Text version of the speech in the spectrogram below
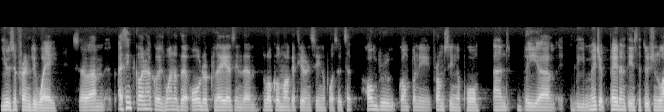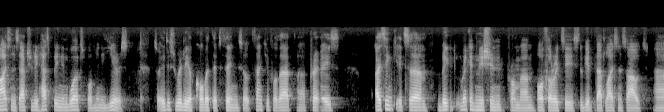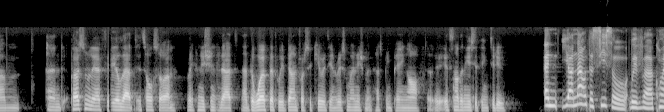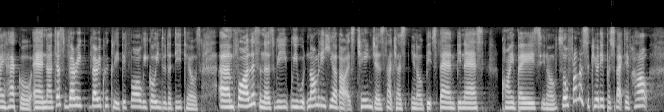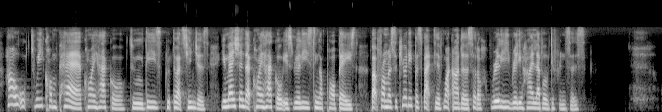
user-friendly way. So um, I think CoinHako is one of the older players in the local market here in Singapore. So it's a homebrew company from Singapore and the um, the major payment institution license actually has been in works for many years. So it is really a coveted thing. So thank you for that uh, praise. I think it's a big recognition from um, authorities to give that license out. Um, and personally, I feel that it's also a recognition that, that the work that we've done for security and risk management has been paying off. It's not an easy thing to do. And you're now the CISO with uh, CoinHako. And uh, just very, very quickly before we go into the details, um, for our listeners, we, we would normally hear about exchanges such as, you know, Bitstamp, Binance, Coinbase, you know. So from a security perspective, how how would we compare CoinHako to these crypto exchanges? You mentioned that CoinHako is really Singapore based, but from a security perspective, what are the sort of really, really high level differences?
